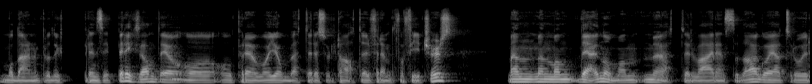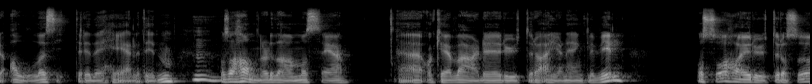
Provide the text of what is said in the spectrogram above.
moderne produktprinsipper. ikke sant? Det å, å, å, prøve å jobbe etter resultater fremfor features. Men, men man, det er jo noe man møter hver eneste dag, og jeg tror alle sitter i det hele tiden. Mm. Og så handler det da om å se eh, ok, hva er det Ruter og eierne egentlig vil. Og så har Ruter også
